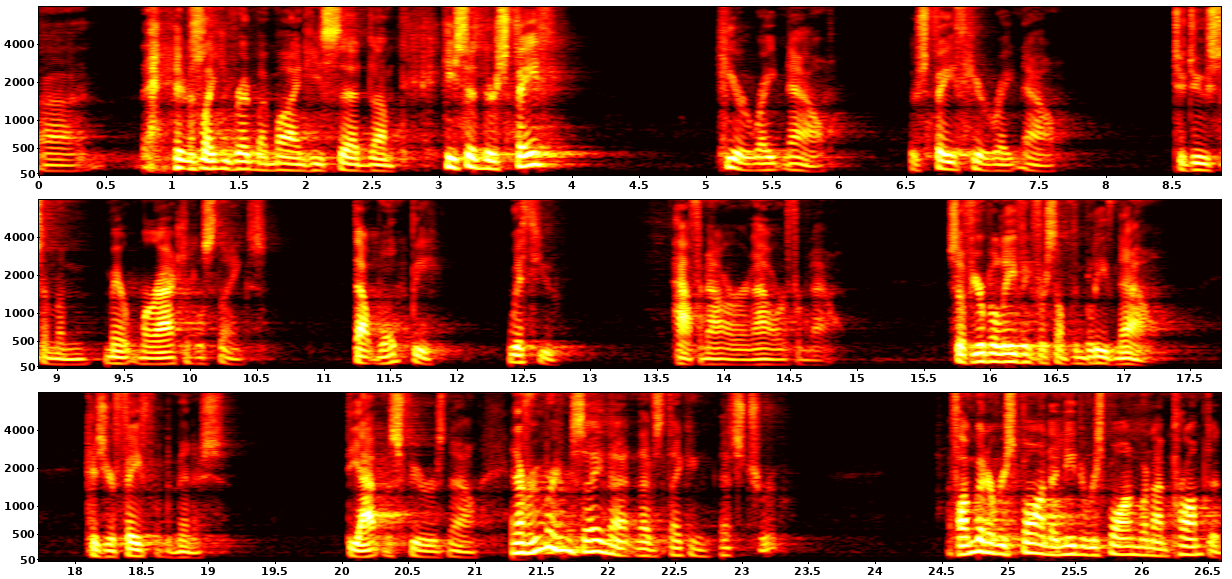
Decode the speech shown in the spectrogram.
uh, it was like he read my mind. He said, um, he said, there's faith here right now. There's faith here right now to do some miraculous things. That won't be with you half an hour or an hour from now. So if you're believing for something, believe now because your faith will diminish. The atmosphere is now. And I remember him saying that, and I was thinking, that's true. If I'm going to respond, I need to respond when I'm prompted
